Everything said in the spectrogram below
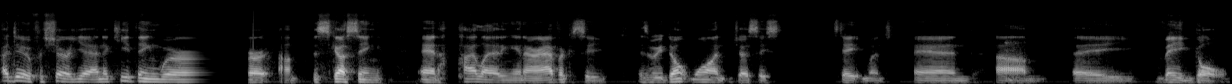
I do for sure. Yeah, and the key thing we're um, discussing and highlighting in our advocacy is we don't want just a statement and um, a vague goal.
